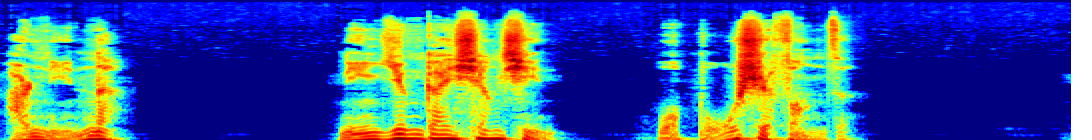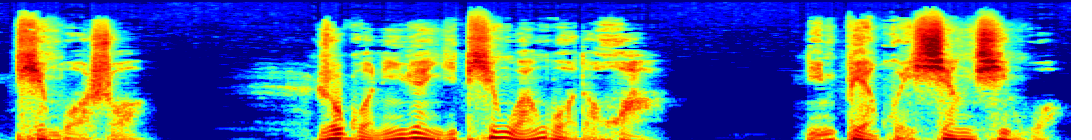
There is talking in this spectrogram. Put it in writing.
而您呢？您应该相信我不是疯子。听我说，如果您愿意听完我的话，您便会相信我。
